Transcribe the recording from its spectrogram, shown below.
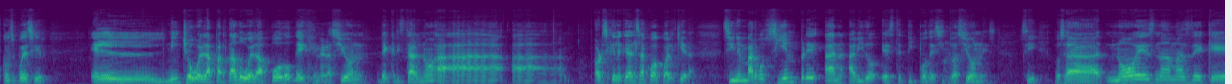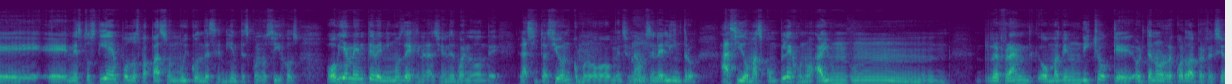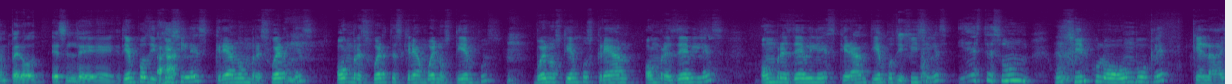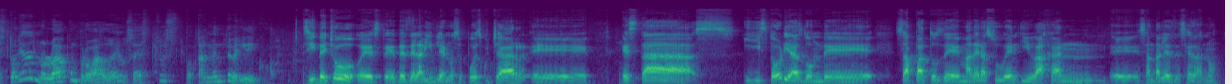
¿cómo se puede decir? El nicho o el apartado o el apodo de generación de cristal, ¿no? A, a, a ahora sí que le queda el saco a cualquiera. Sin embargo, siempre han habido este tipo de situaciones. ¿Sí? O sea, no es nada más de que eh, en estos tiempos los papás son muy condescendientes con los hijos. Obviamente venimos de generaciones, bueno, donde la situación, como lo mencionamos en el intro, ha sido más complejo, ¿no? Hay un, un refrán, o más bien un dicho que ahorita no lo recuerdo a la perfección, pero es el de... Tiempos difíciles crean hombres fuertes hombres fuertes crean buenos tiempos, buenos tiempos crean hombres débiles, hombres débiles crean tiempos difíciles, y este es un, un círculo o un bucle que la historia no lo ha comprobado, ¿eh? o sea, esto es totalmente verídico. Sí, de hecho, este, desde la Biblia, ¿no? Se puede escuchar eh, estas historias donde zapatos de madera suben y bajan eh, sandalias de seda, ¿no?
